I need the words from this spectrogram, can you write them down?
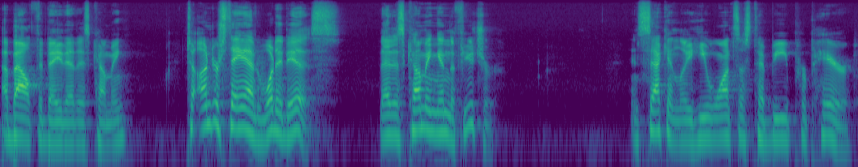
about the day that is coming, to understand what it is that is coming in the future. And secondly, he wants us to be prepared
